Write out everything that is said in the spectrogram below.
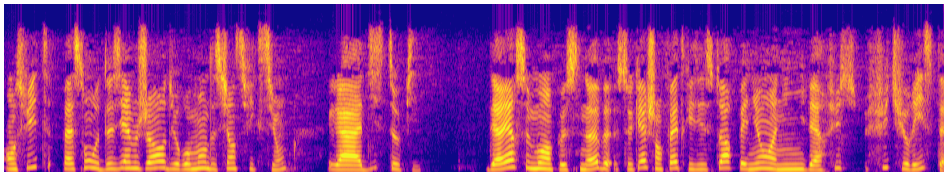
Ensuite, passons au deuxième genre du roman de science-fiction, la dystopie. Derrière ce mot un peu snob se cachent en fait les histoires peignant un univers futuriste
